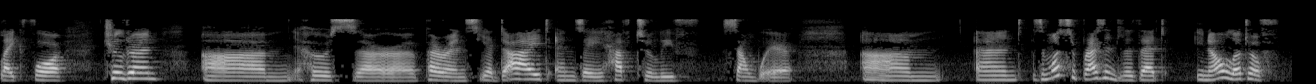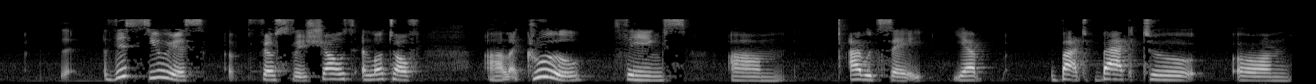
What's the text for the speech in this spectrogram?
like for children um, whose uh, parents yeah died and they have to live somewhere. Um, and the most surprisingly that you know a lot of this series uh, firstly shows a lot of uh, like cruel things. Um, I would say, yeah, but back to um,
